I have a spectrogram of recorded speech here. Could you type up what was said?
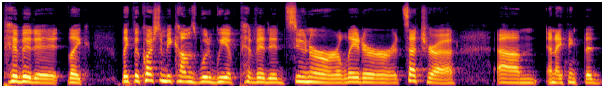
pivoted like like the question becomes would we have pivoted sooner or later et cetera? Um, and i think the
